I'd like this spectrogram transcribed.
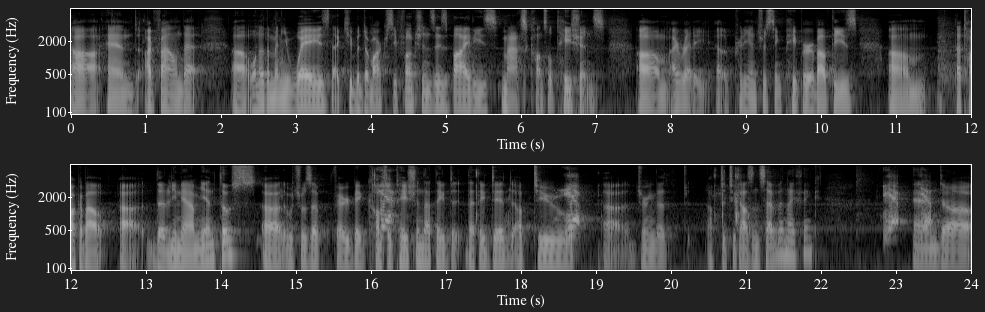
uh, and I found that uh, one of the many ways that Cuban democracy functions is by these mass consultations. Um, I read a, a pretty interesting paper about these um, that talk about uh, the lineamientos, uh, which was a very big consultation that they did, that they did up to Yeah. uh, during the up to 2007, I think Yeah. yeah. and uh,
